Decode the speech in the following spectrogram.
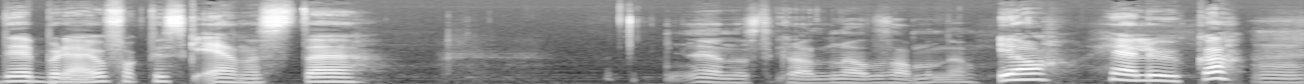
det ble jo faktisk eneste Eneste kvelden vi hadde sammen, ja. Ja, hele uka. Mm.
